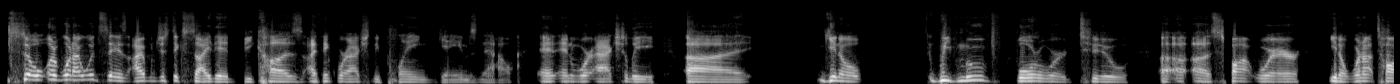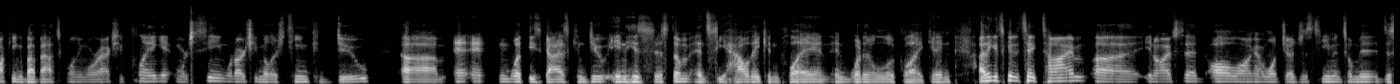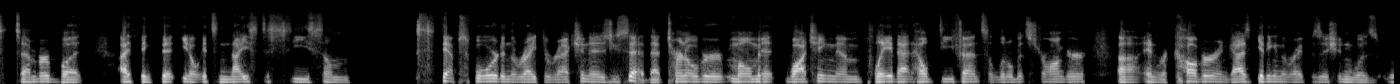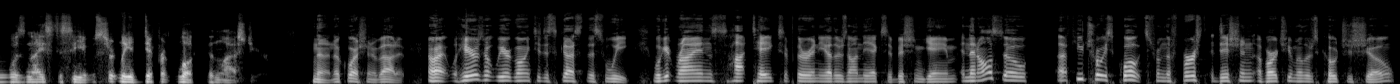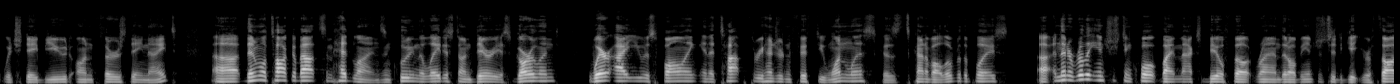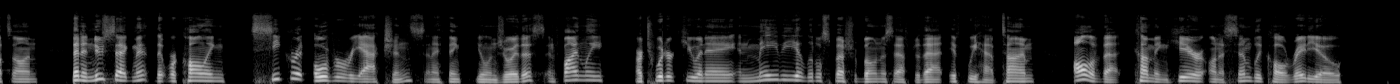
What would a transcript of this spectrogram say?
so uh, what I would say is I'm just excited because I think we're actually playing games now, and and we're actually, uh, you know, we've moved forward to a, a spot where you know we're not talking about basketball anymore. We're actually playing it, and we're seeing what Archie Miller's team can do, um, and, and, what these guys can do in his system, and see how they can play and, and what it'll look like. And I think it's going to take time. Uh, you know, I've said all along I won't judge this team until mid December, but I think that you know it's nice to see some steps forward in the right direction. As you said, that turnover moment, watching them play that help defense a little bit stronger uh, and recover, and guys getting in the right position was was nice to see. It was certainly a different look than last year. No, no question about it. All right, well, here's what we are going to discuss this week. We'll get Ryan's hot takes if there are any others on the exhibition game, and then also a few choice quotes from the first edition of Archie Miller's Coaches Show, which debuted on Thursday night. Uh, then we'll talk about some headlines, including the latest on Darius Garland, where IU is falling in the top 351 list, because it's kind of all over the place. Uh, and then a really interesting quote by Max Bielfeldt, Ryan, that I'll be interested to get your thoughts on. Then a new segment that we're calling Secret Overreactions, and I think you'll enjoy this. And finally, our Twitter Q&A, and maybe a little special bonus after that if we have time. All of that coming here on Assembly Call Radio.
